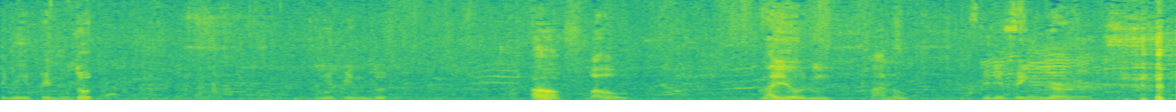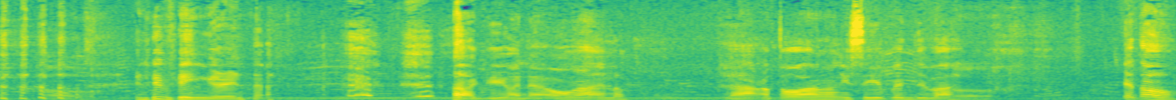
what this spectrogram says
pinipindot. Pinipindot. Oh, Oh. Ngayon, ano, pinifinger. oh. hindi finger na. Lagi yun ah. Oo nga ano. Nakakatawa nga isipin, di ba? oh. Ito,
